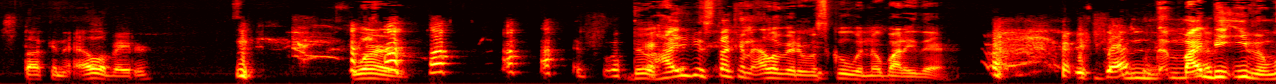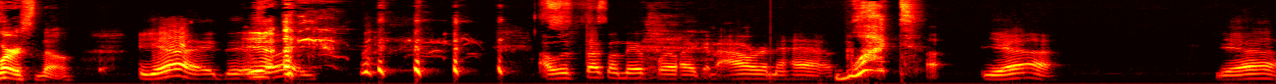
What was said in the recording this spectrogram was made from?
stuck in the elevator. Word, dude. How you get stuck in the elevator with school with nobody there? exactly. It might be even worse though. Yeah, it, it Yeah. was. I was stuck on there for like an hour and a half. What? Yeah. Yeah.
